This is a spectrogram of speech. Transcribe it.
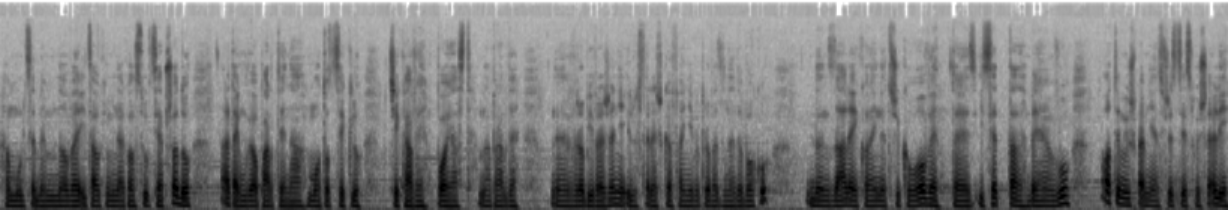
hamulce bębnowe i całkiem inna konstrukcja przodu, ale tak mówię, oparty na motocyklu. Ciekawy pojazd, naprawdę robi wrażenie i lustereczka fajnie wyprowadzone do boku. Idąc dalej, kolejny trzykołowy to jest Isetta BMW. O tym już pewnie wszyscy słyszeli,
